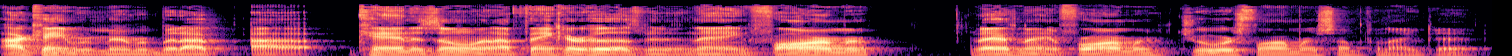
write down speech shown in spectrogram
I can't remember, but I uh, Candace Owen, I think her husband's name Farmer, last name Farmer, George Farmer, or something like that.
